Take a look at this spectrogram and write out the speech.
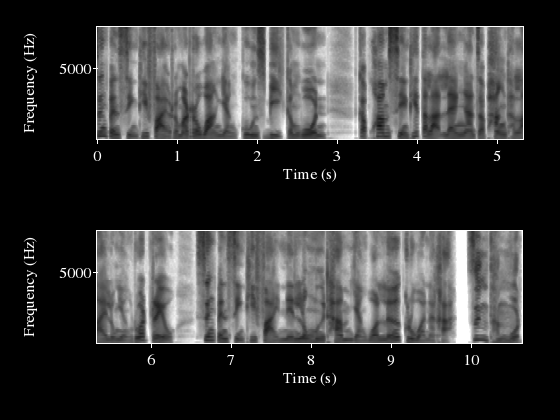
ซึ่งเป็นสิ่งที่ฝ่ายระมัดระวังอย่างกูนส์บีกังวล กับความเสี่ยงที่ตลาดแรงงานจะพังทลายลงอย่างรวดเร็ว ซึ่งเป็นสิ่งที่ฝ่ายเน้นลงมือทำอย่างวอลเลอร์กลัวนะคะ ซึ่งทั้งหมด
